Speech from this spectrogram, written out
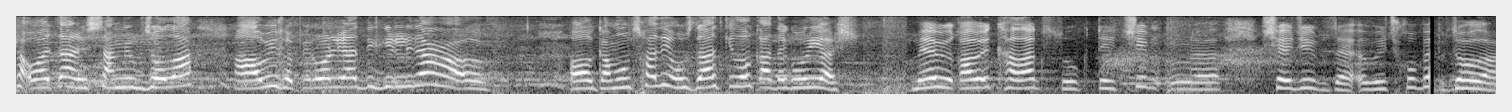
ჩავატარე სამი ბრძოლა, ავიღე პირველი ადგილი და გამომცხადი 30 კილო კატეგორიაში. მე ვიყავი ქალაქ ზუგდიდში შეჯიბზე ვიჩხუბე ბრძოლა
